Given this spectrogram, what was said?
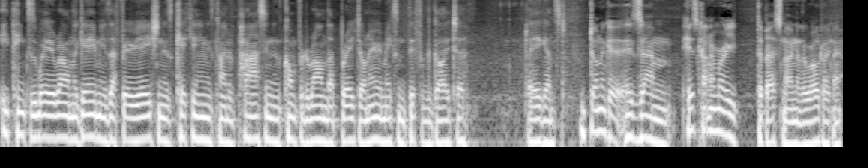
he thinks his way around the game. He has that variation, his kicking, his kind of passing and comfort around that breakdown area makes him a difficult guy to play against. Donncha, is um is Conor Murray the best nine in the world right now?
